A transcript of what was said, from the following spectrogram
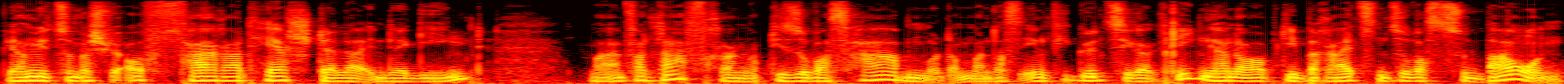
wir haben hier zum Beispiel auch Fahrradhersteller in der Gegend, mal einfach nachfragen, ob die sowas haben und ob man das irgendwie günstiger kriegen kann oder ob die bereit sind, sowas zu bauen.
